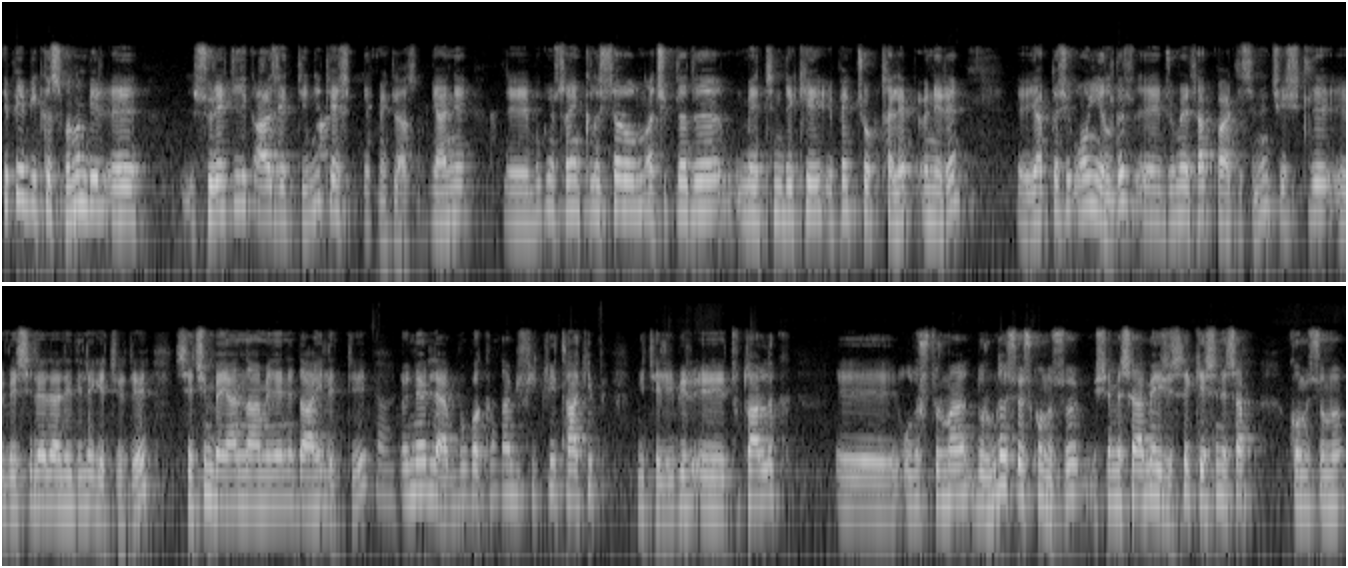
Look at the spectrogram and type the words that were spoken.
epey bir kısmının bir e, süreklilik arz ettiğini tespit etmek lazım. Yani e, bugün Sayın Kılıçdaroğlu'nun açıkladığı metindeki pek çok talep, öneri yaklaşık 10 yıldır e, Cumhuriyet Halk Partisi'nin çeşitli e, vesilelerle dile getirdiği, seçim beyannamelerini dahil ettiği Evet. öneriler. Bu bakımdan bir fikri takip niteliği, bir e, tutarlık e, oluşturma durumda söz konusu. İşte mesela mecliste kesin hesap komisyonu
